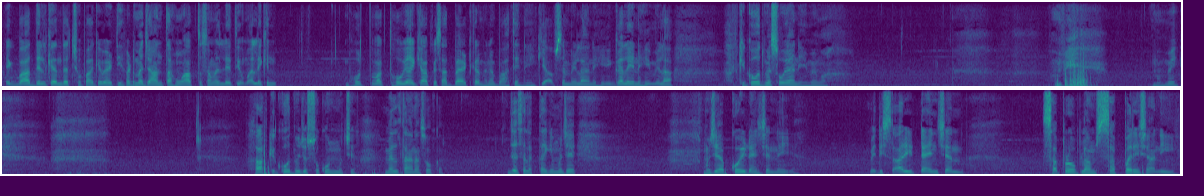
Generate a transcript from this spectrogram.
एक बात दिल के अंदर छुपा के बैठी बट मैं जानता हूँ, आप तो समझ लेती हूँ लेकिन बहुत वक्त हो गया कि आपके साथ बैठकर मैंने बातें नहीं की, आपसे मिला नहीं, गले नहीं मिला, आपकी गोद में सोया नहीं मैं माँ मम्मी मम्मी, आपकी गोद में जो सुकून मुझे मिलता है ना सोकर, मुझे ऐसा लगता है कि मुझे मुझे अब कोई टेंशन नहीं है। मेरी सारी टेंशन सब प्रॉब्लम सब परेशानी,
